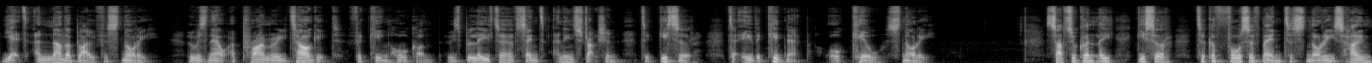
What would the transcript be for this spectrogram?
yet another blow for Snorri, who was now a primary target for King Haakon, who is believed to have sent an instruction to Gissur to either kidnap or kill Snorri. Subsequently, Gissur took a force of men to Snorri's home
